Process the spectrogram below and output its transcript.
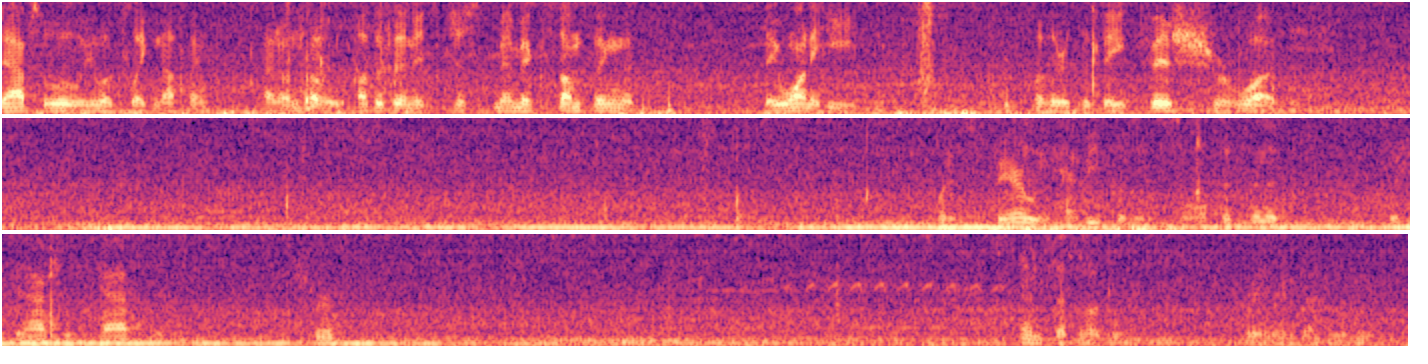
It absolutely looks like nothing. I don't know, other than it just mimics something that they want to eat. Whether it's a bait fish or what. But it's fairly heavy because of the salt that's in it, so you can actually cast it. Sure. and set the hook and bring it right back in the hook.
